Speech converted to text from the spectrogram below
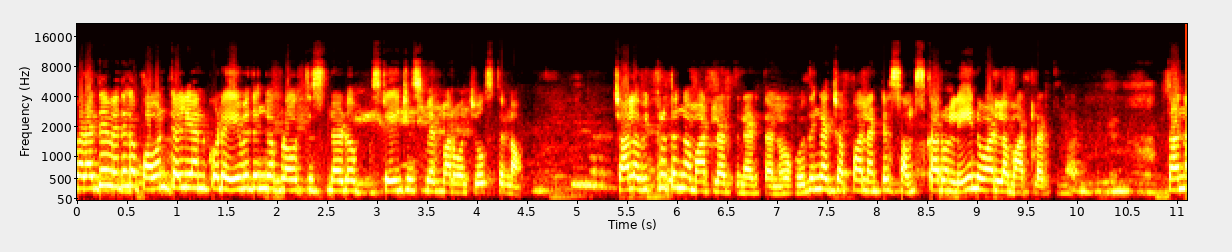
మరి అదే విధంగా పవన్ కళ్యాణ్ కూడా ఏ విధంగా ప్రవర్తిస్తున్నాడో స్టేజెస్ మీద మనం చూస్తున్నాం. చాలా వికృతంగా మాట్లాడుతున్నాడు తను. ఒక విధంగా చెప్పాలంటే సంస్కారం లేని వాళ్ళ మాట్లాడుతున్నాడు. తన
